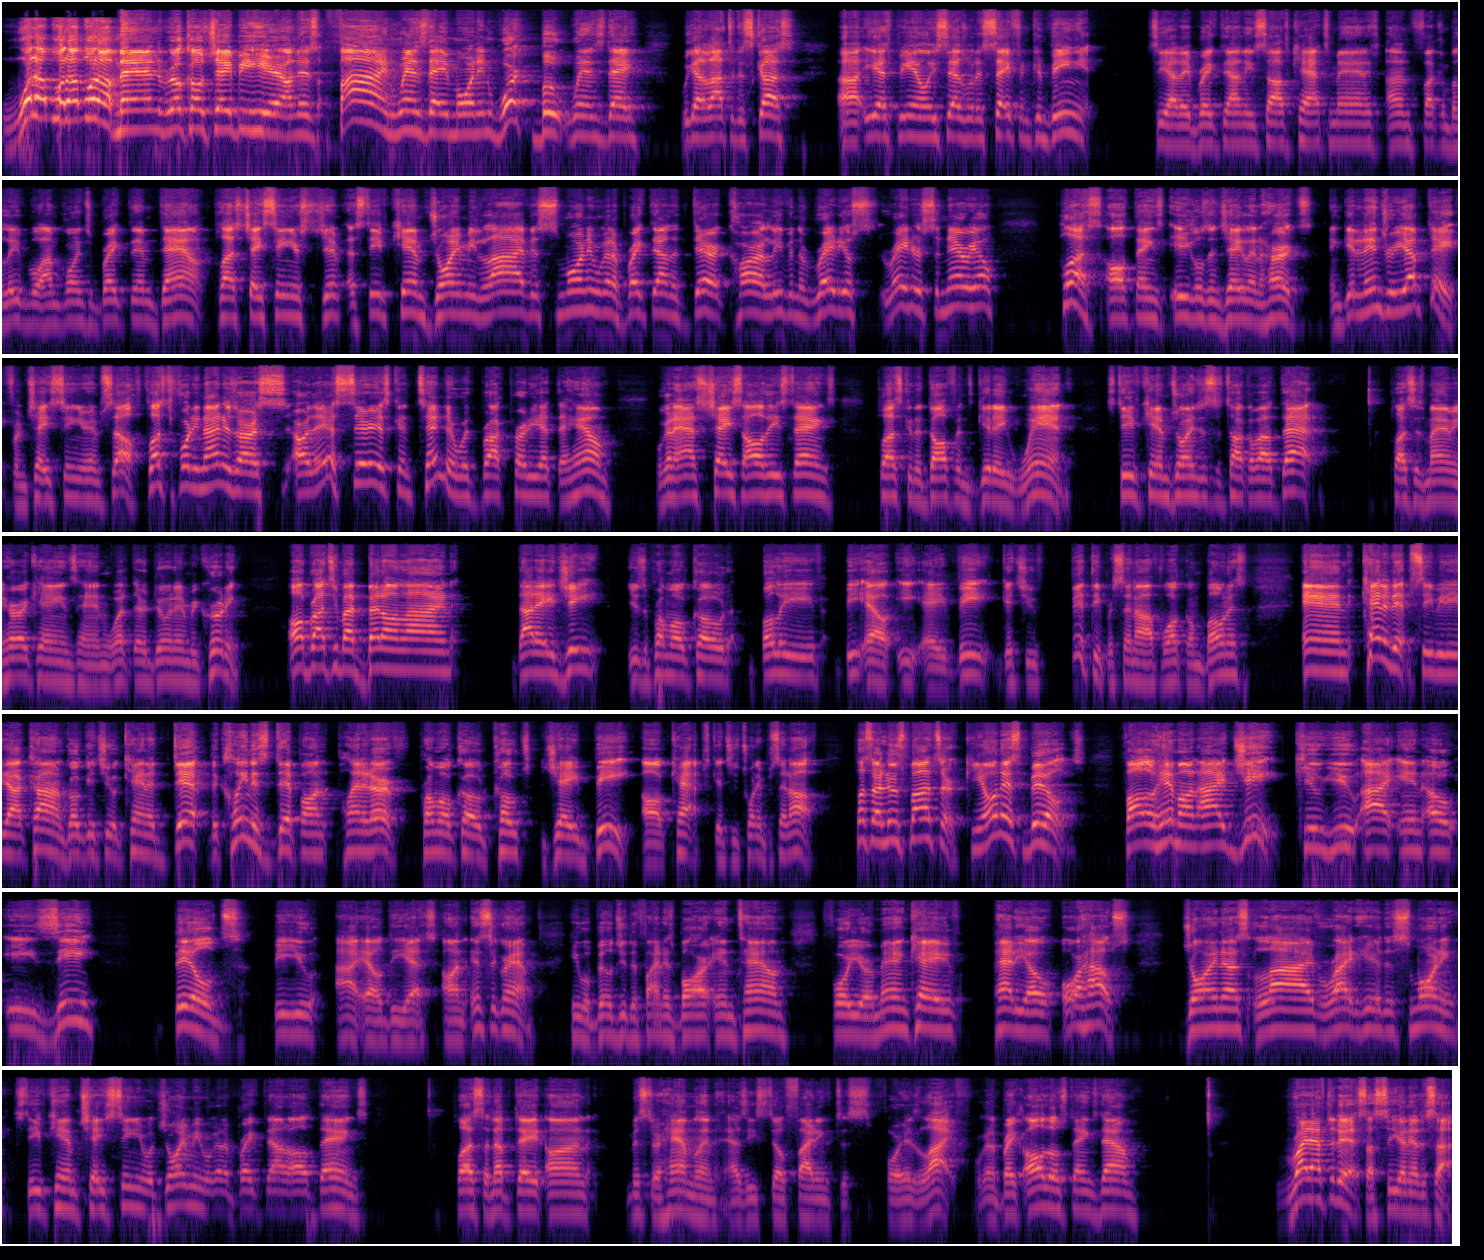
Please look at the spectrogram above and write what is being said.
What up, what up, what up, man? The real coach JB here on this fine Wednesday morning, work boot Wednesday. We got a lot to discuss. Uh, ESPN only says what is safe and convenient. See how they break down these soft cats, man. It's unfucking believable. I'm going to break them down. Plus, Chase Senior Jim, uh, Steve Kim joined me live this morning. We're going to break down the Derek Carr leaving the radio Raiders scenario. Plus, all things Eagles and Jalen Hurts and get an injury update from Chase Sr. himself. Plus, the 49ers are, a, are they a serious contender with Brock Purdy at the helm? We're going to ask Chase all these things. Plus, can the Dolphins get a win? Steve Kim joins us to talk about that, plus his Miami Hurricanes and what they're doing in recruiting. All brought to you by betonline.ag. Use the promo code BLEAV, B L E A V, get you 50% off welcome bonus. And CanadipCBD.com. Go get you a can of dip, the cleanest dip on planet Earth. Promo code Coach JB, all caps, gets you 20% off. Plus, our new sponsor, Quinones Builds. Follow him on IG, Q U I N O E Z Builds, B U I L D S, on Instagram. He will build you the finest bar in town for your man cave, patio, or house. Join us live right here this morning. Steve Kim, Chase Sr. will join me. We're going to break down all things, plus an update on Mr. Hamlin as he's still fighting to, for his life. We're going to break all those things down right after this. I'll see you on the other side.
